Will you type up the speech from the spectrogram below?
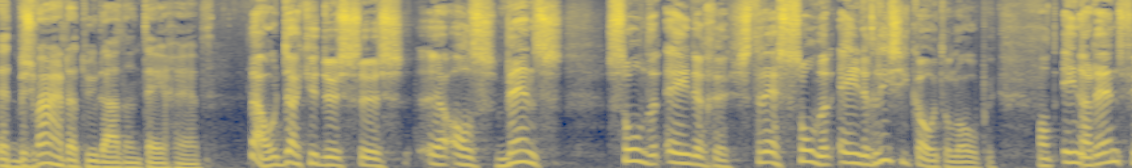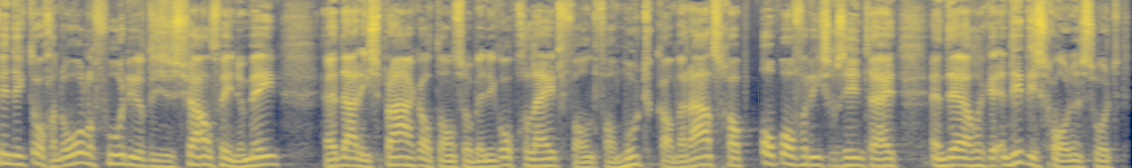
het bezwaar dat u daar dan tegen hebt? Nou, dat je dus uh, als mens zonder enige stress, zonder enig risico te lopen. Want inherent vind ik toch een oorlogvoering, dat is een sociaal fenomeen. He, daar is sprake, althans zo ben ik opgeleid, van, van moed, kameraadschap, opofferingsgezindheid en dergelijke. En dit is gewoon een soort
